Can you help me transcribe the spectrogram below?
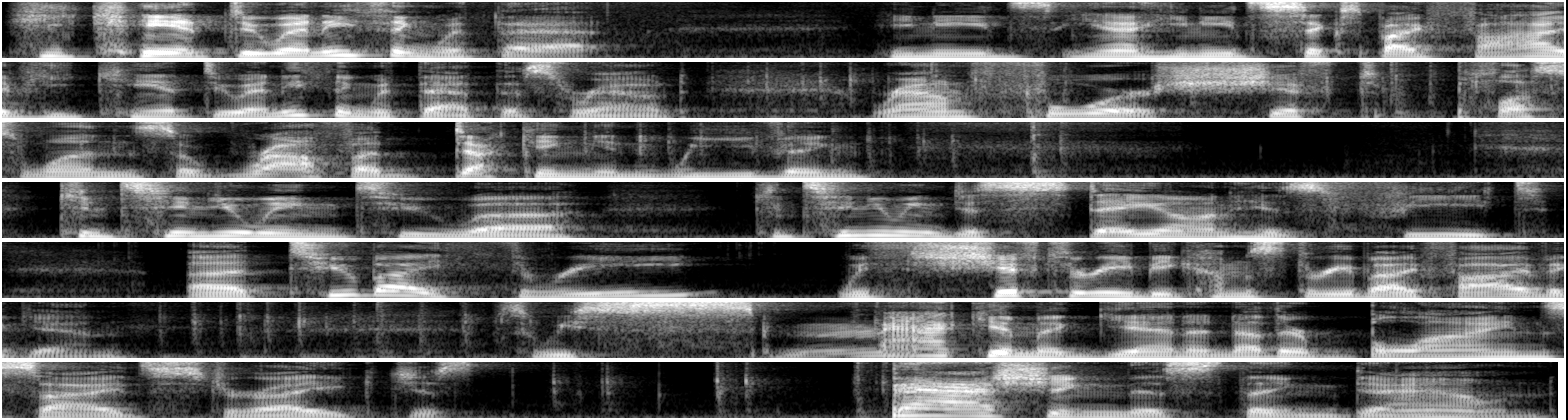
He can't do anything with that. He needs, yeah, he needs six by five. He can't do anything with that this round. Round four, shift plus one. So Rahfa ducking and weaving, continuing to, uh, continuing to stay on his feet. Uh, two by three with shift three becomes three by five again. So we smack him again. Another blindside strike, just bashing this thing down.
